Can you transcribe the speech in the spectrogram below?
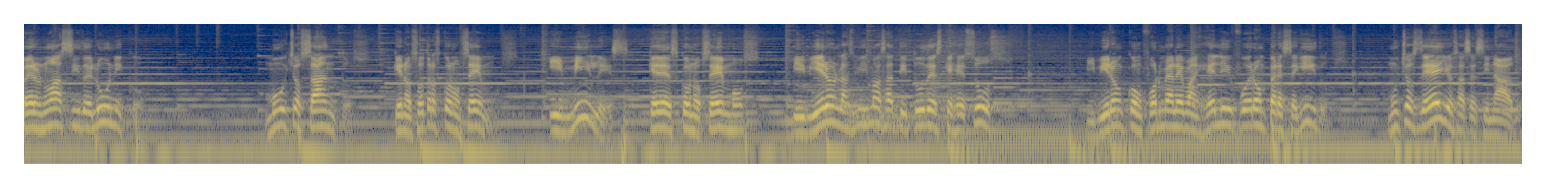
pero no ha sido el único. Muchos santos que nosotros conocemos y miles que desconocemos vivieron las mismas actitudes que Jesús. Vivieron conforme al Evangelio y fueron perseguidos, muchos de ellos asesinados.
